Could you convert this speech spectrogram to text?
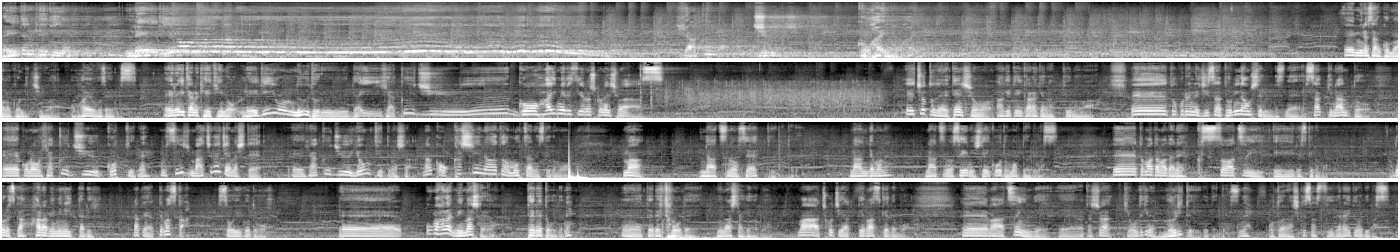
レイタン・ケイティのレディオナ115杯。えー、皆さんこんばんはこんにちは。おはようございます、えーレイターの KT のレディオンヌードル第115杯目です。よろしくお願いします。えちょっとね、テンション上げていかなきゃなっていうのは、えーと、これね、実は取り直してるんですね。さっきなんと、えーこの115っていうね、この数字間違えちゃいまして、えー114って言ってました。なんかおかしいなとは思ってたんですけども、まあ、夏のせいっていうことで、何でもね、夏のせいにしていこうと思っております。えーと、まだまだね、くっそ暑い、えーですけども、どうですか？花火見に行ったり、なんかやってますか？そういうことを。えー僕も花火見ましたよ。テレ東でね。えーテレ東で見ましたけども。まあ、あちこちやってますけども。えーまあ、暑いんで、えー私は基本的には無理ということでですね、おとなしくさせていただいております。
